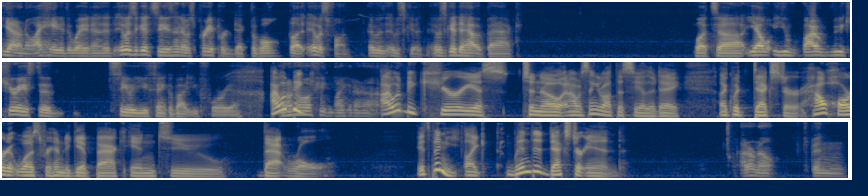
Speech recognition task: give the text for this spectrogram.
Yeah, I don't know. I hated the way it ended. It was a good season. It was pretty predictable, but it was fun. It was it was good. It was good to have it back. But uh, yeah, you I would be curious to see what you think about Euphoria. I would don't be know if you'd like it or not. I would be curious to know, and I was thinking about this the other day, like with Dexter, how hard it was for him to get back into that role. It's been like, when did Dexter end? I don't know. It's been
